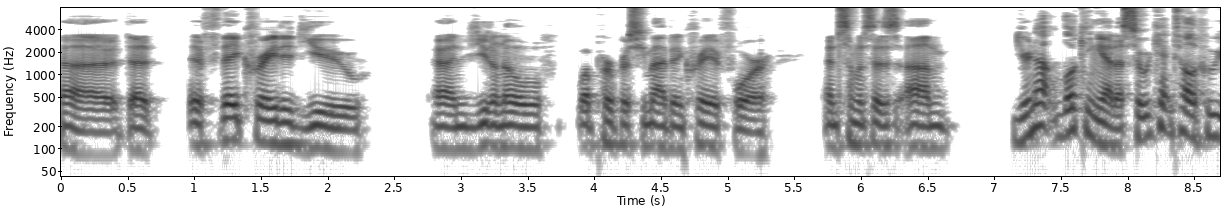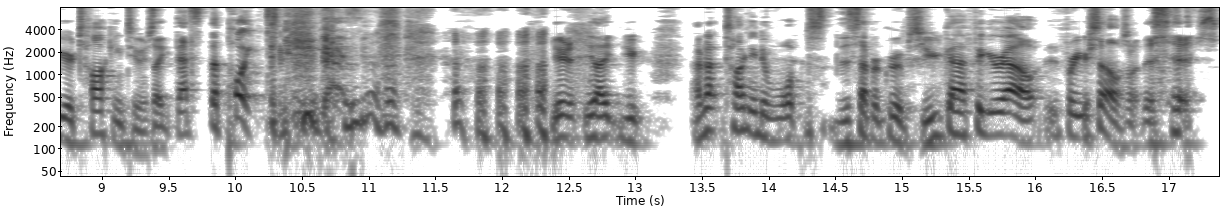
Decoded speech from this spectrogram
uh, that if they created you, and you don't know what purpose you might have been created for." And someone says, um, "You're not looking at us, so we can't tell who you're talking to." It's like that's the point. You're, you're like, you, I'm not talking to what- the separate groups. You gotta figure out for yourselves what this is.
